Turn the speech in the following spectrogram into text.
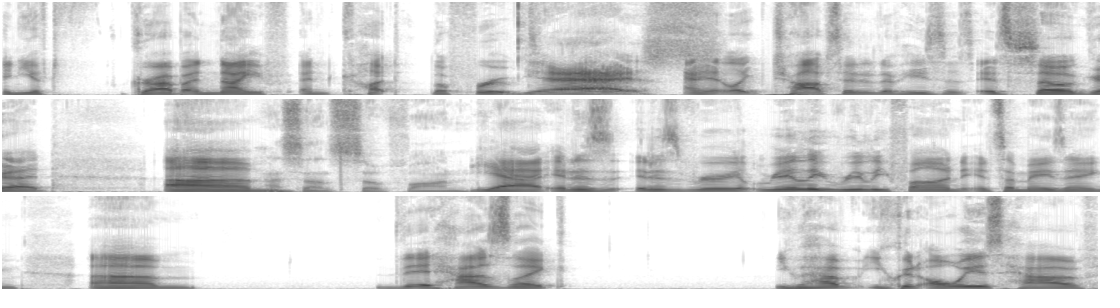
and you have to grab a knife and cut the fruit, Yes. and it like chops it into pieces. It's so good. Um, that sounds so fun. yeah, it is. It is really, really, really fun. It's amazing. Um, it has like, you have you can always have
